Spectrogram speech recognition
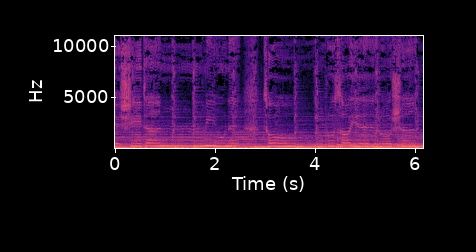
کشیدن میونه تو روزای روشن.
